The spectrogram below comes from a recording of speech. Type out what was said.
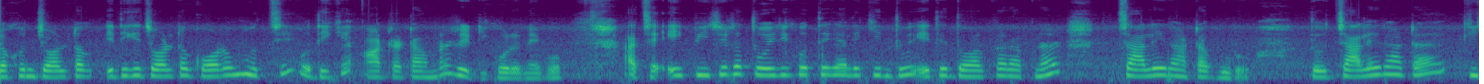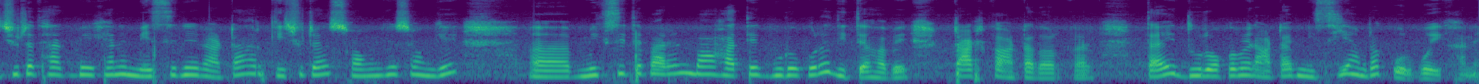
যখন জলটা, এদিকে জলটা গরম হচ্ছে, ওদিকে আটাটা আমরা রেডি করে নেব। আচ্ছা এই পিঠেটা তৈরি করতে গেলে কিন্তু এতে দরকার আপনার চালের আটা গুঁড়ো। তো চালের আটা কিছুটা থাকবে এখানে মেশিনের আটা, আর কিছুটা সঙ্গে সঙ্গে মিক্সিতে পারেন বা হাতে গুঁড়ো করে দিতে হবে। টাটকা আটা দরকার। তাই দু রকমের আটা মিশিয়ে আমরা করব এখানে।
